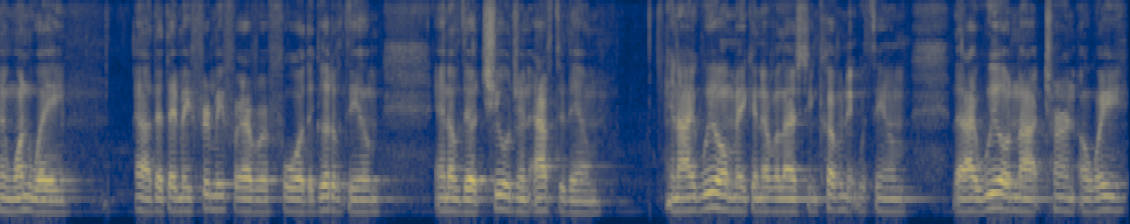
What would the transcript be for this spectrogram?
and one way, uh, that they may fear me forever for the good of them and of their children after them. And I will make an everlasting covenant with them, that I will not turn away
